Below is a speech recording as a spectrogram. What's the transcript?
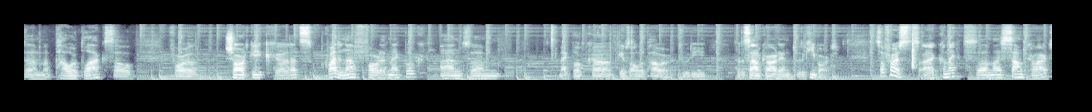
um, a power plug, so for a short gig uh, that's quite enough for that MacBook and um, MacBook uh, gives all the power to the to the sound card and to the keyboard. So first I connect uh, my sound card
